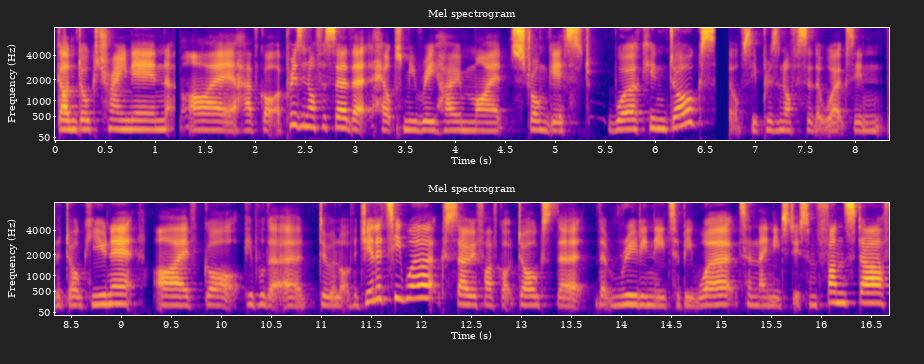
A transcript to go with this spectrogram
gun dog training. I have got a prison officer that helps me rehome my strongest working dogs. Obviously, prison officer that works in the dog unit. I've got people that do a lot of agility work. So if I've got dogs that that really need to be worked and they need to do some fun stuff.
